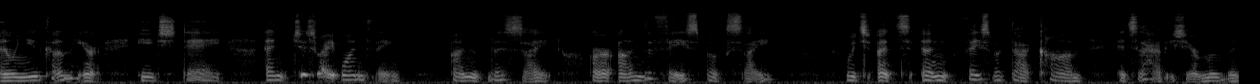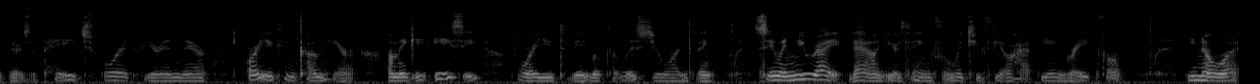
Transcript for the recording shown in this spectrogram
And when you come here each day and just write one thing on the site or on the Facebook site, which it's on facebook.com, it's the Happy Share Movement. There's a page for it if you're in there, or you can come here. I'll make it easy for you to be able to list your one thing. See, when you write down your thing for which you feel happy and grateful, you know what?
